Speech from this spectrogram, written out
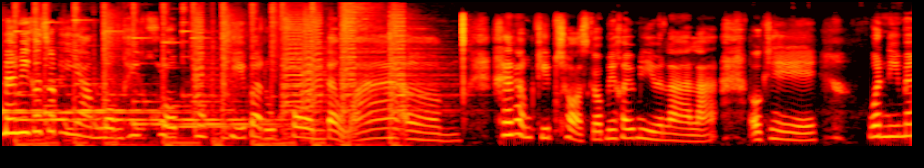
แม่มีก็จะพยายามลงให้ครบทุกคลิปอะทุกคนแต่ว่าเออแค่ทำคลิปช็อตก็ไม่ค่อยมีเวลาละ โอเค วันนี้แม่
